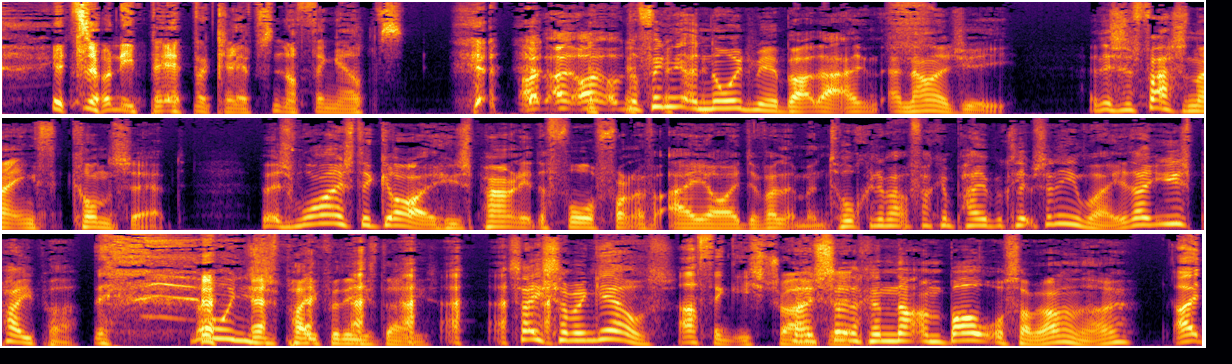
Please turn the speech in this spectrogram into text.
it's only paperclips, nothing else. I, I, I, the thing that annoyed me about that analogy, and it's a fascinating concept, but it's why is the guy who's apparently at the forefront of AI development talking about fucking paper clips anyway? They don't use paper. no one uses paper these days. Say something else. I think he's trying. No, trying say like a nut and bolt or something. I don't know. I,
